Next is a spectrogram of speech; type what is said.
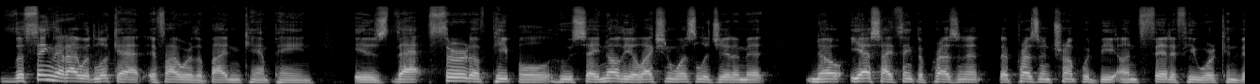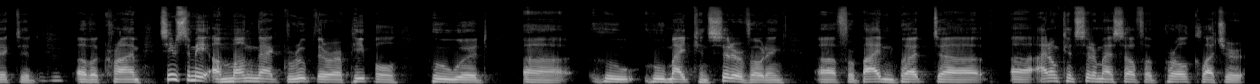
the thing that I would look at if I were the Biden campaign is that third of people who say, no, the election was legitimate. No, yes, I think the president, that President Trump would be unfit if he were convicted mm-hmm. of a crime. It seems to me among that group there are people who would, uh, who who might consider voting uh, for Biden, but. Uh, uh, I don't consider myself a pearl clutcher.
